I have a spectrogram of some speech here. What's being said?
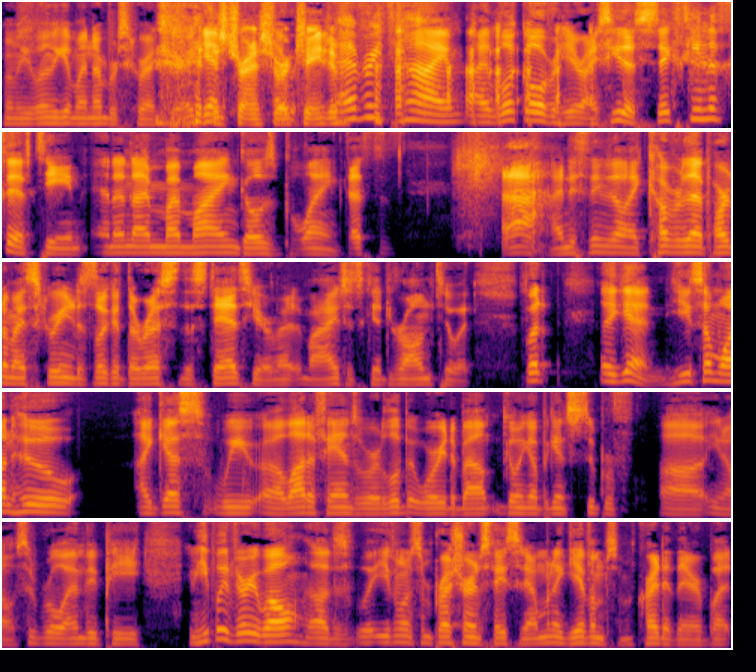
Let me let me get my numbers correct here. Again, Just trying to shortchange him. Every time I look over here, I see the 16 to 15, and then I, my mind goes blank. That's ah, I just need to like cover that part of my screen, just look at the rest of the stats here. My, my eyes just get drawn to it. But again, he's someone who I guess we a lot of fans were a little bit worried about going up against Super, uh, you know, Super Bowl MVP, and he played very well, uh, just, even with some pressure in his face today. I'm going to give him some credit there, but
